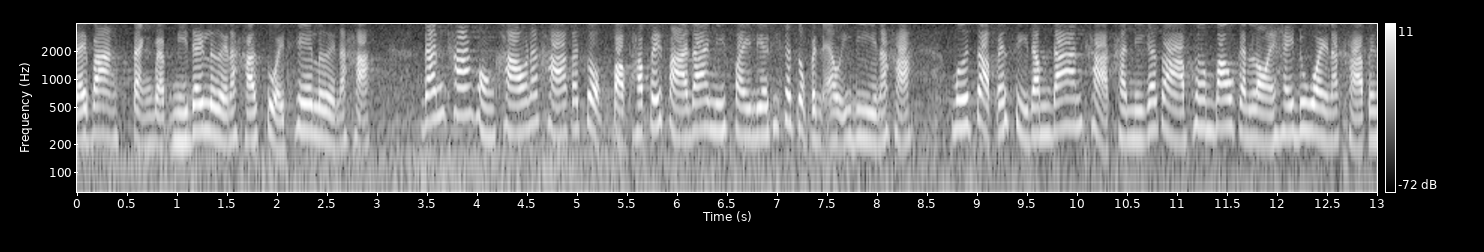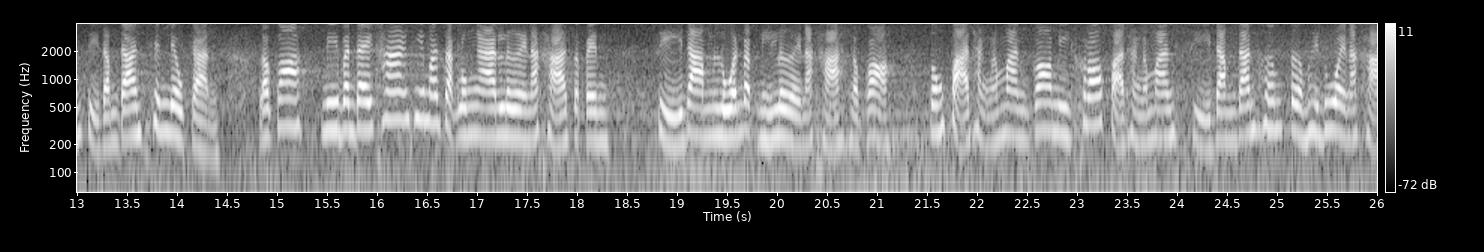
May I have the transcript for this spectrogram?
ได้บ้าง แต่งแบบนี้ได้เลยนะคะ สวยเท่เลยนะคะ ด้านข้างของเขานะคะ กระจกปรับพับไฟฟ้าได้มีไฟเลี้ยวที่กระจกเป็น LED นะคะ มือจับเป็นสีดำด้านค่ะ คันนี้ก็จะเพิ่มเบ้ากันรอยให้ด้วยนะคะ เป็นสีดำด้านเช่นเดียวกัน แล้วก็มีบันไดข้างที่มาจากโรงงานเลยนะคะ จะเป็นสีดำล้วนแบบนี้เลยนะคะ แล้วก็ตรงฝาถังน้ำมันก็มีครอบฝาถังน้ำมันสีดำด้านเพิ่มเติมให้ด้วยนะคะ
